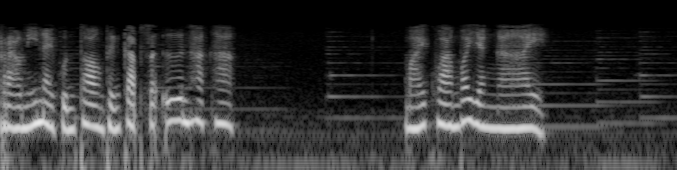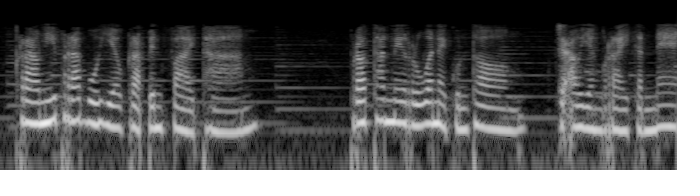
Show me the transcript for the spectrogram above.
คราวนี้นายขุนทองถึงกับสะอื้นหักๆหมายความว่ายังไง คราวนี้พระบูเฮียวกลับเป็นฝ่ายถาม เพราะท่านไม่รู้ว่านายขุนทองจะเอาอย่างไรกันแน่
